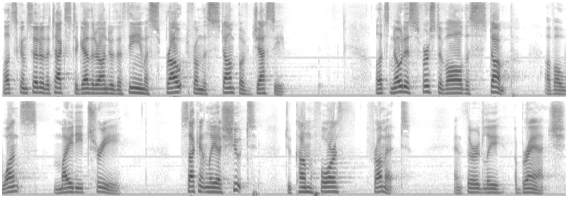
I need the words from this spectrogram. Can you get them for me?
Let's consider the text together under the theme A Sprout from the Stump of Jesse. Let's notice, first of all, the stump of a once mighty tree Secondly, a shoot to come forth from it. And thirdly, a branch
